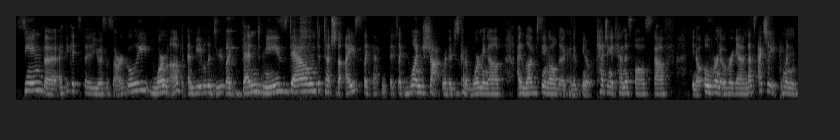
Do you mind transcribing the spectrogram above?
seeing the, I think it's the USSR goalie warm up and be able to do like bend knees down to touch the ice like that. It's like one shot where they're just kind of warming up. I loved seeing all the kind of, you know, catching a tennis ball stuff, you know, over and over again. That's actually when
